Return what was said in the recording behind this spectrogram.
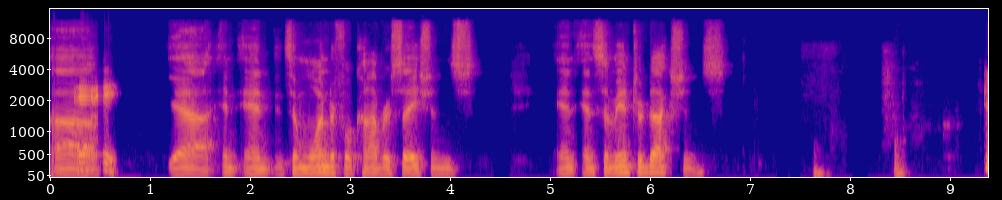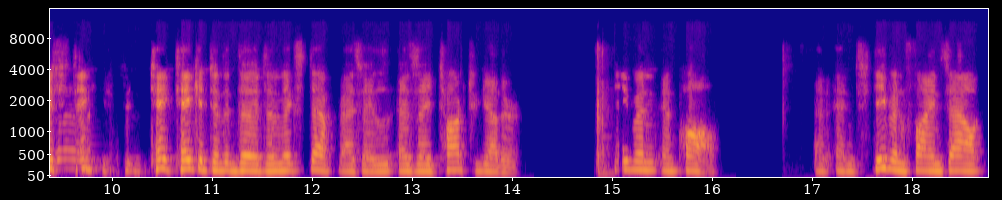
Uh, hey. Yeah, and and some wonderful conversations, and and some introductions. Just take take take it to the, the, to the next step as they as they talk together, Stephen and Paul, and and Stephen finds out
